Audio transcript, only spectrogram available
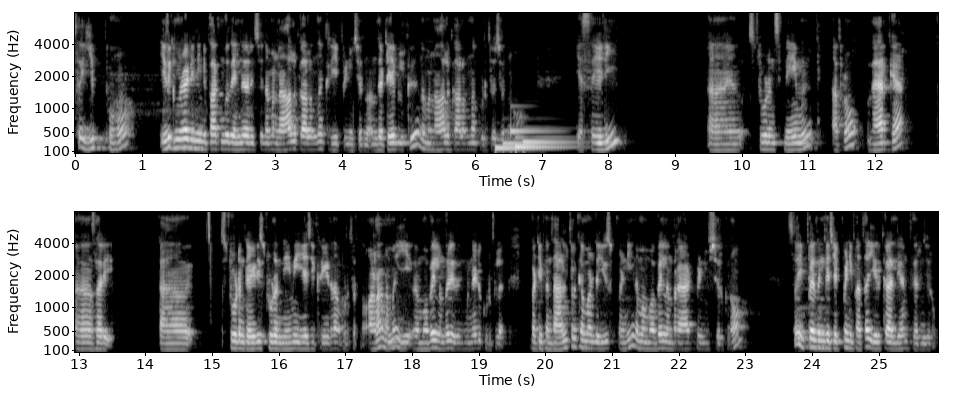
ஸோ இப்போ இதுக்கு முன்னாடி நீங்கள் பார்க்கும்போது என்ன இருந்துச்சு? நம்ம நாலு காலம் தான் கிரியேட் பண்ணி வச்சிருந்தோம். அந்த டேபிளுக்கு நம்ம நாலு காலம் தான் கொடுத்து வச்சிருந்தோம். எஸ்ஐடி ஸ்டூடெண்ட்ஸ் நேமு அப்புறம் varchar sorry student ID student name age grade தான் கொடுத்துருந்தோம். ஆனால் நம்ம e, மொபைல் நம்பர் இதுக்கு முன்னாடி கொடுக்கல. பட் இப்போ இந்த அல்ட்ரு கமாண்டை யூஸ் பண்ணி நம்ம மொபைல் நம்பரை ஆட் பண்ணி வச்சுருக்கிறோம். ஸோ இப்போ இது இங்கே செக் பண்ணி பார்த்தா இருக்கா இல்லையான்னு தெரிஞ்சிடும்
